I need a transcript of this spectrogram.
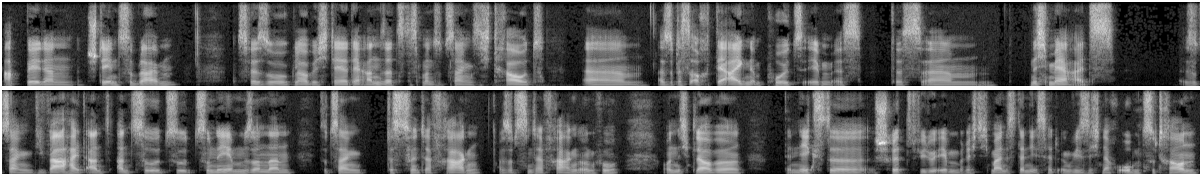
Abbildern stehen zu bleiben. Das wäre so, glaube ich, der, der Ansatz, dass man sozusagen sich traut, ähm, also dass auch der eigene Impuls eben ist, das ähm, nicht mehr als sozusagen die Wahrheit an, anzunehmen, sondern sozusagen das zu hinterfragen, also das Hinterfragen irgendwo. Und ich glaube, der nächste Schritt, wie du eben richtig meintest, Danny, ist halt irgendwie sich nach oben zu trauen.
